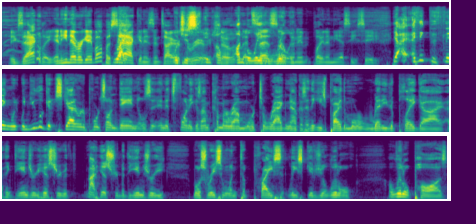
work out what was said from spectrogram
exactly, and he never gave up a sack right. in his entire Which career. Is, so uh, unbelievable, really. In, playing in the SEC. Yeah, I think the thing when, when you look at scouting reports on Daniels, and it's funny because I'm coming around more to Ragnow because I think he's probably the more ready to play guy. I think the injury history with not history, but the injury most recent one to Price at least gives you a little a little pause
